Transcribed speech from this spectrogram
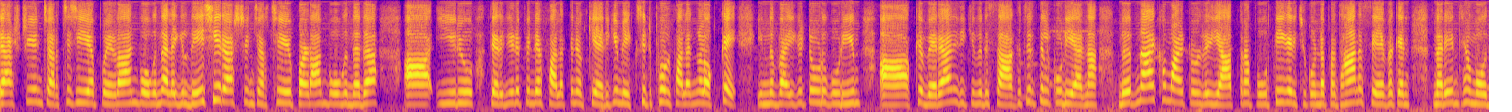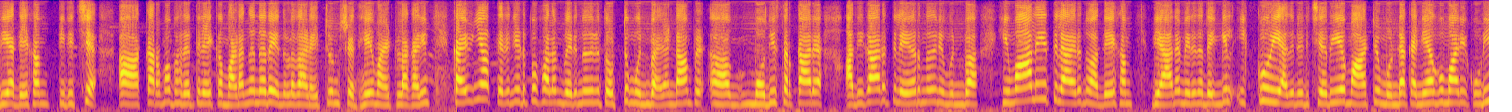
രാഷ്ട്രീയം ചർച്ച ചെയ്യപ്പെടാൻ പോകുന്ന അല്ലെങ്കിൽ ദേശീയ രാഷ്ട്രീയം ചർച്ച ചെയ്യപ്പെടാൻ പോകുന്നത് ഈ ഒരു തെരഞ്ഞെടുപ്പിന്റെ ഫലത്തിനൊക്കെ ആയിരിക്കും. എക്സിറ്റ് പോൾ ഫലങ്ങളൊക്കെ ഇന്ന് വൈകിട്ടോടു കൂടിയും ഒക്കെ വരാനിരിക്കുന്ന ഒരു സാഹചര്യത്തിൽ കൂടിയാണ് നിർണായകമായിട്ടുള്ളൊരു യാത്ര പൂർത്തീകരിച്ചുകൊണ്ട് പ്രധാന സേവകൻ നരേന്ദ്രമോദി അദ്ദേഹം തിരിച്ച് കർമ്മഫലത്തിലേക്ക് മടങ്ങുന്നത് എന്നുള്ളതാണ് ഏറ്റവും ശ്രദ്ധേയമായിട്ടുള്ള കാര്യം. കഴിഞ്ഞ തെരഞ്ഞെടുപ്പ് ഫലം വരുന്നതിന് തൊട്ട് മുൻപ് രണ്ടാം മോദി സർക്കാർ അധികാരത്തിലേറുന്നതിന് മുൻപ് ഹിമാലയത്തിലായിരുന്നു അദ്ദേഹം ധ്യാനമിരുന്നതെങ്കിൽ ഇക്കുറി അതിനൊരു ചെറിയ മാറ്റമുണ്ട്. കന്യാകുമാരി കൂടി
